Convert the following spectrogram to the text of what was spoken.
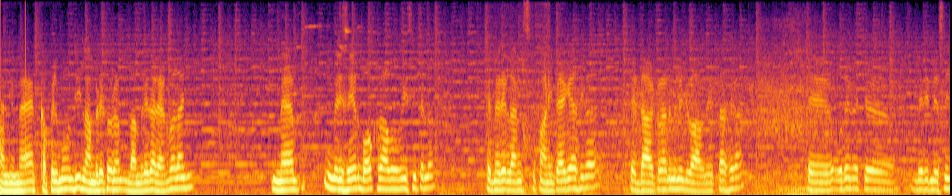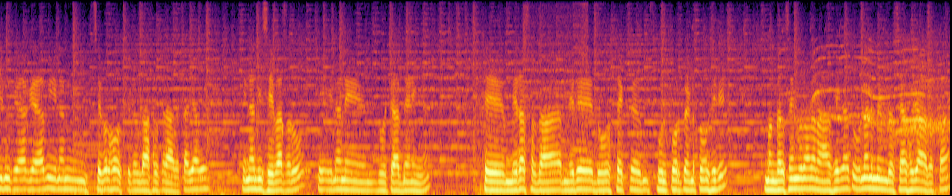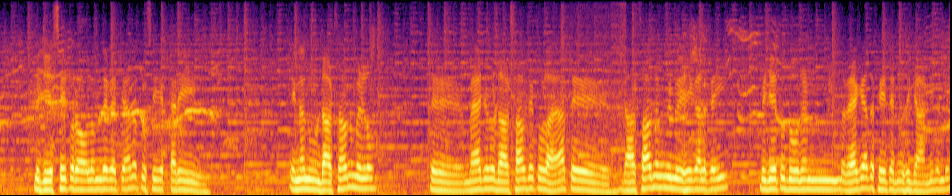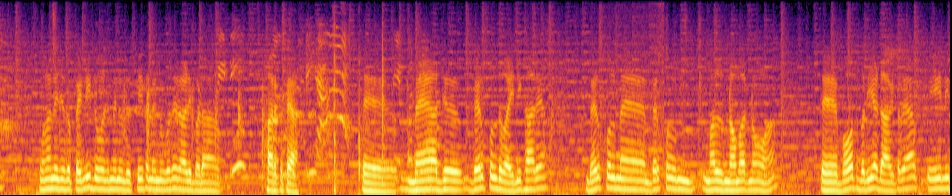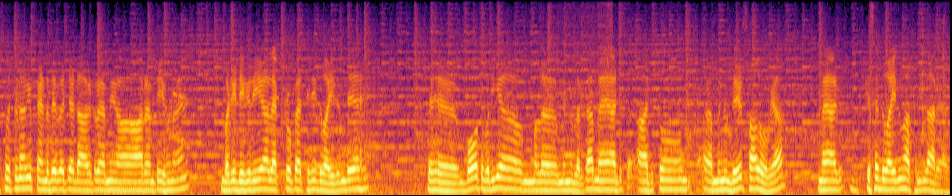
ਹਾਂਜੀ, ਮੈਂ ਕਪਿਲ ਮੋਹਨ ਜੀ, ਲਾਂਬੜੇ ਤੋਂ ਰਹਿ- ਲਾਂਬੜੇ ਦਾ ਰਹਿਣ ਵਾਲਾ ਜੀ। ਮੈਂ ਮੇਰੀ ਸਿਹਤ ਬਹੁਤ ਖਰਾਬ ਹੋ ਗਈ ਸੀ ਪਹਿਲਾਂ, ਤੇ ਮੇਰੇ ਲੰਗਸ 'ਚ ਪਾਣੀ ਪੈ ਗਿਆ ਸੀਗਾ, ਤੇ ਡਾਕਟਰਾਂ ਨੇ ਮੈਨੂੰ ਜਵਾਬ ਦਿੱਤਾ ਸੀਗਾ। ਤੇ ਉਹਦੇ ਵਿੱਚ ਮੇਰੀ ਮੈਸੇਜ ਨੂੰ ਕਿਹਾ ਗਿਆ ਵੀ ਇਹਨਾਂ ਨੂੰ ਸਿਵਲ ਹਸਪੀਟਲ ਦਾਖਲ ਕਰਾ ਦਿੱਤਾ ਜਾਵੇ। ਇਹਨਾਂ ਦੀ ਸੇਵਾ ਕਰੋ, ਤੇ ਇਹਨਾਂ ਨੇ ਦੋ ਚਾਰ ਦਿਨ ਹੀ ਆ। ਤੇ ਮੇਰਾ ਸਰਦਾਰ, ਮੇਰੇ ਦੋਸਤ ਇੱਕ ਫੂਲਪੁਰ ਪਿੰਡ ਤੋਂ ਸੀਗੇ। ਮੰਗਲ ਸਿੰਘ ਉਹਨਾਂ ਦਾ ਨਾਮ ਸੀਗਾ, ਤੇ ਉਹਨਾਂ ਨੇ ਮੈਨੂੰ ਦੱਸਿਆ, ਸੁਝਾਅ ਦਿੱਤਾ ਵੀ ਜੇ ਇਸੇ ਪ੍ਰੋਬਲਮ ਦੇ ਵਿੱਚ ਆ, ਤਾਂ ਤੁਸੀਂ ਇੱਕ ਵਾਰੀ ਇਹਨਾਂ ਨੂੰ ਡਾਕਟਰ ਸਾਹਿਬ ਨੂੰ ਮਿਲ ਲਓ। ਤੇ ਮੈਂ ਜਦੋਂ ਡਾਕਟਰ ਸਾਹਿਬ ਦੇ ਕੋਲ ਆਇਆ ਤੇ ਡਾਕਟਰ ਸਾਹਿਬ ਨੇ ਵੀ ਮੈਨੂੰ ਇਹ ਗੱਲ ਕਹੀ ਵੀ ਜੇ ਤੂੰ ਦੋ ਦਿਨ ਰਹਿ ਗਿਆ ਤਾਂ ਫੇਰ ਤੈਨੂੰ ਅਸੀਂ ਜਾਣ ਨਹੀਂ ਦਿੰਦੇ। ਉਹਨਾਂ ਨੇ ਜਦੋਂ ਪਹਿਲੀ ਡੋਜ਼ ਮੈਨੂੰ ਦਿੱਤੀ ਤਾਂ ਮੈਨੂੰ ਉਹਦੇ ਨਾਲ ਹੀ ਬੜਾ ਫ਼ਰਕ ਪਿਆ। ਤੇ ਮੈਂ ਅੱਜ ਬਿਲਕੁਲ ਦਵਾਈ ਨਹੀਂ ਖਾ ਰਿਹਾ। ਬਿਲਕੁਲ ਮੈਂ ਬਿਲਕੁਲ ਮਲ ਨੰਬਰ 9 ਆ ਤੇ ਬਹੁਤ ਵਧੀਆ ਡਾਕਟਰ ਆ। ਇਹ ਨਹੀਂ ਸੋਚਣਾ ਕਿ ਪਿੰਡ ਦੇ ਵਿੱਚ ਡਾਕਟਰ ਐਵੇਂ ਆਰਐਮਪੀ ਹੋਣਾ ਹੈ। ਬੜੀ ਡਿਗਰੀ ਆ ਇਲੈਕਟ੍ਰੋਪੈਥੀ ਦੀ ਦਵਾਈ ਦਿੰਦੇ ਆ ਇਹ। ਤੇ ਬਹੁਤ ਵਧੀਆ ਮਤਲਬ ਮੈਨੂੰ ਲੱਗਾ। ਮੈਂ ਅੱਜ ਅੱਜ ਤੋਂ ਮੈਨੂੰ ਡੇਢ ਸਾਲ ਹੋ ਗਿਆ। ਮੈਂ ਅੱਜ ਕਿਸੇ ਦਵਾਈ ਨੂੰ ਹੱਥ ਨਹੀਂ ਲਾ ਰਿਹਾ।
